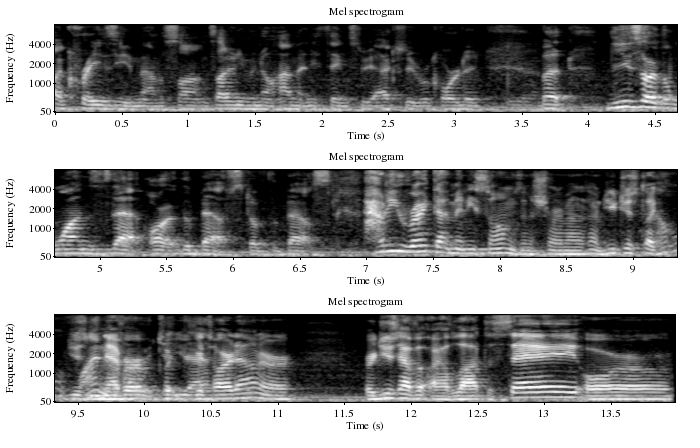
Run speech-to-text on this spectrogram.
a crazy amount of songs. I don't even know how many things we actually recorded, but these are the ones that are the best of the best. How do you write that many songs in a short amount of time? Do you just like Oh, you just fine with how never put your that. guitar down, or or do you just have a, a lot to say, or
